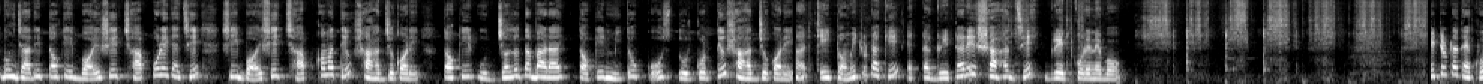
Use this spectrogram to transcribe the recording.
এবং যাদের ত্বকে বয়সের ছাপ পড়ে গেছে, সেই বয়সের ছাপ কমাতেও সাহায্য করে। ত্বকের উজ্জ্বলতা বাড়ায়, ত্বকের মৃত কোষ দূর করতেও সাহায্য করে। আর এই টমেটোটাকে একটা গ্রেটারের সাহায্যে গ্রেট করে নেব। টমেটোটা দেখো,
